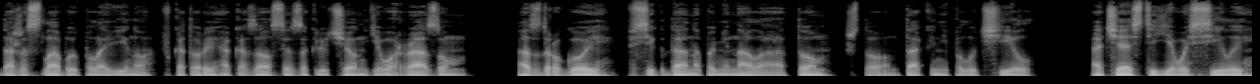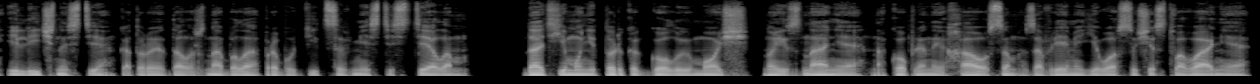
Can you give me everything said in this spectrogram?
даже слабую половину, в которой оказался заключен его разум, а с другой всегда напоминало о том, что он так и не получил, о части его силы и личности, которая должна была пробудиться вместе с телом дать ему не только голую мощь, но и знания, накопленные хаосом за время его существования.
